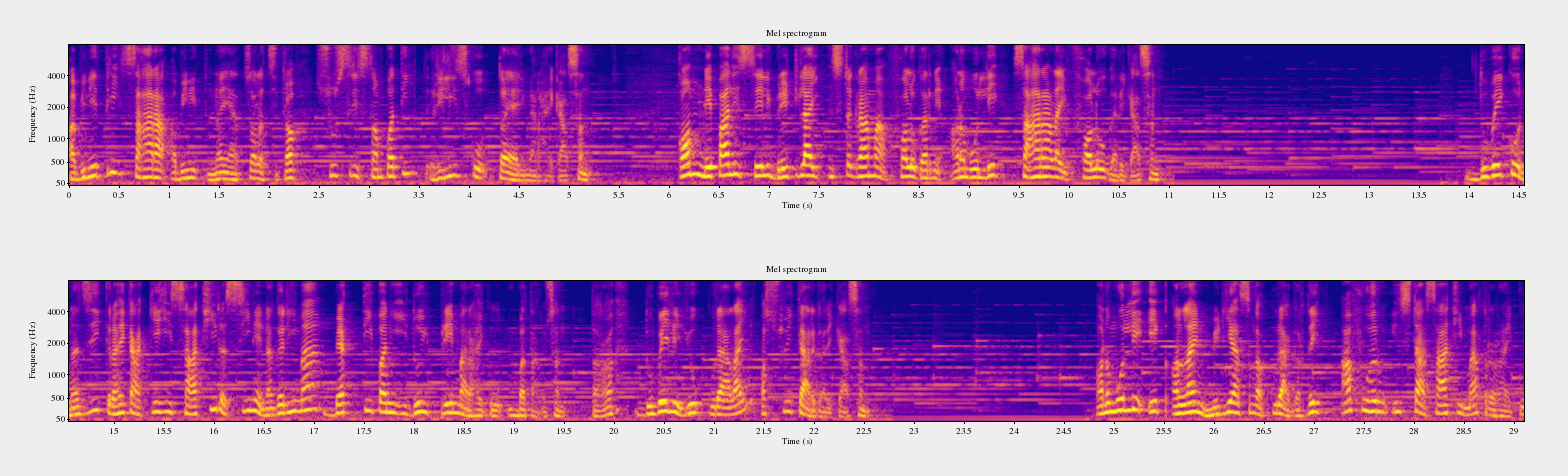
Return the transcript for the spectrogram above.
अभिनेत्री सहारा अभिनीत नयाँ चलचित्र सुश्री सम्पत्ति रिलिजको तयारीमा रहेका छन्। कम नेपाली सेलिब्रेटीलाई इन्स्टाग्राममा फलो गर्ने अनमोलले सहारालाई फलो गरेका छन्। दुवैको नजिक रहेका केही साथी र सिने नगरीमा व्यक्ति पनि यी दुई प्रेममा रहेको बताउँछन् तर दुवैले यो कुरालाई अस्वीकार गरेका छन्। अनमोलले एक अनलाइन मिडियासँग कुरा गर्दै आफूहरू इन्स्टा साथी मात्र रहेको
